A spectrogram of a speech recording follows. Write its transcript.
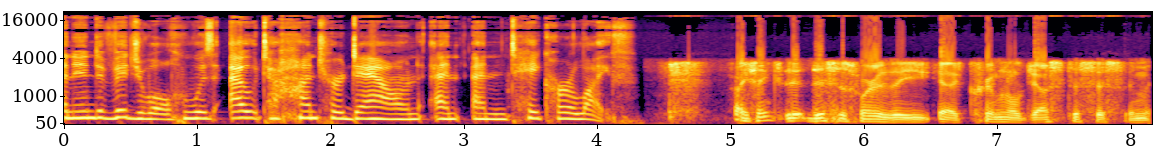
an individual who is out to hunt her down and, and take her life? I think this is where the uh, criminal justice system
